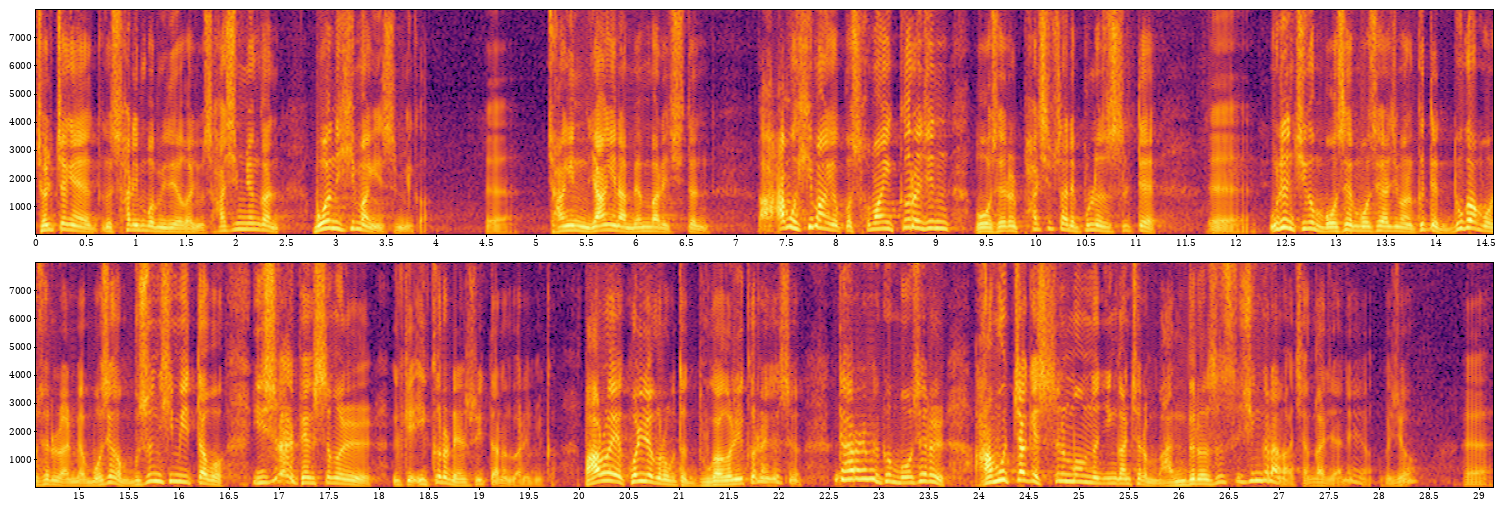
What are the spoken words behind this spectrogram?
절정의 그 살인범이 되어가지고 40년간 뭔 희망이 있습니까? 예. 장인 양이나 몇 마리 치든 아무 희망이 없고 소망이 끊어진 모세를 80살에 불러서 쓸때 예, 우리는 지금 모세 모세 하지만 그때 누가 모세를 알며 모세가 무슨 힘이 있다고 이스라엘 백성을 이렇게 이끌어낼 수 있다는 말입니까? 바로의 권력으로부터 누가 그걸 이끌어내겠어요? 근데 하나님은 그 모세를 아무짝에 쓸모없는 인간처럼 만들어서 쓰신 거나 마찬가지 아니에요. 그죠? 예.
